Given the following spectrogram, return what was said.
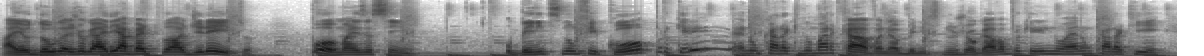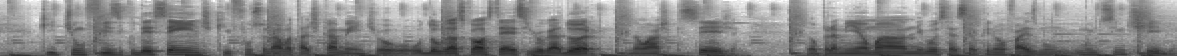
Aí o Douglas jogaria aberto pro lado direito? Pô, mas assim, o Benítez não ficou porque ele era um cara que não marcava, né? O Benítez não jogava porque ele não era um cara que, que tinha um físico decente, que funcionava taticamente. O, o Douglas Costa é esse jogador? Não acho que seja. Então, para mim, é uma negociação que não faz muito sentido.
